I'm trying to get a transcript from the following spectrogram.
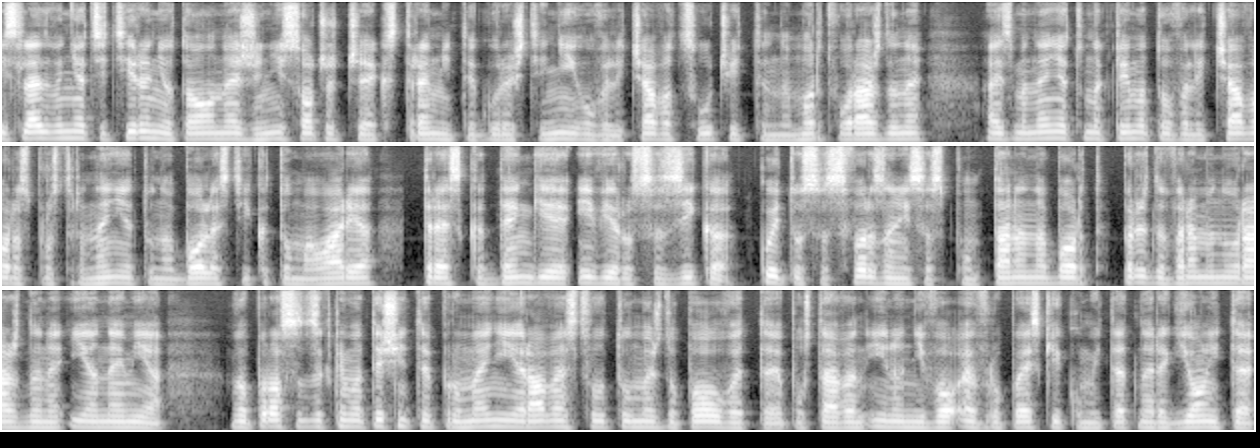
Изследвания, цитирани от ООН жени, сочат, че екстремните горещини увеличават случаите на мъртво раждане, а изменението на климата увеличава разпространението на болести като малария, треска, денгия и вируса Зика, които са свързани с спонтанен аборт, преждевременно раждане и анемия. Въпросът за климатичните промени и равенството между половете е поставен и на ниво Европейски комитет на регионите.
